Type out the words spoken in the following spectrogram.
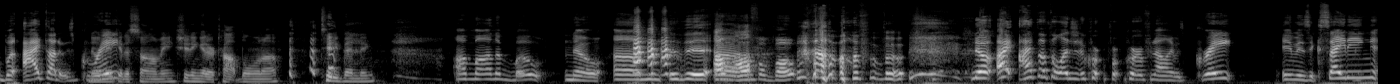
But I thought it was great. No naked Asami. She didn't get her top blown off. Titty bending. I'm on a boat. No, um, the uh, I'm off a boat. I'm off a boat. No, I, I thought the Legend of Kor- Korra finale was great. It was exciting.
